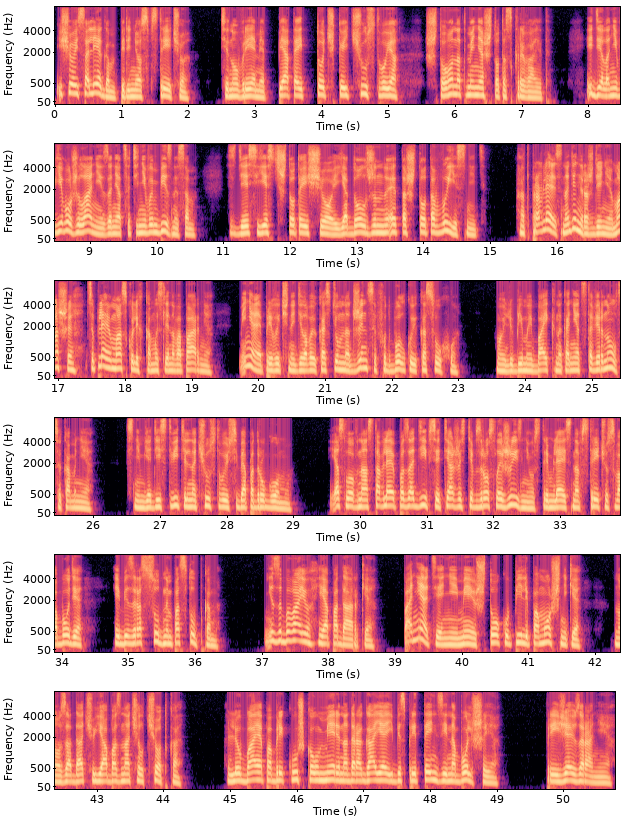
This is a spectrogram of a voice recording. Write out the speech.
Еще и с Олегом перенес встречу. Тяну время, пятой точкой чувствуя, что он от меня что-то скрывает. И дело не в его желании заняться теневым бизнесом. Здесь есть что-то еще, и я должен это что-то выяснить. Отправляясь на день рождения Маши, цепляю маску легкомысленного парня, меняя привычный деловой костюм на джинсы, футболку и косуху. Мой любимый байк наконец-то вернулся ко мне. С ним я действительно чувствую себя по-другому. Я словно оставляю позади все тяжести взрослой жизни, устремляясь навстречу свободе и безрассудным поступкам. Не забываю и о подарке. Понятия не имею, что купили помощники, но задачу я обозначил четко. Любая побрякушка умеренно дорогая и без претензий на большее. Приезжаю заранее.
